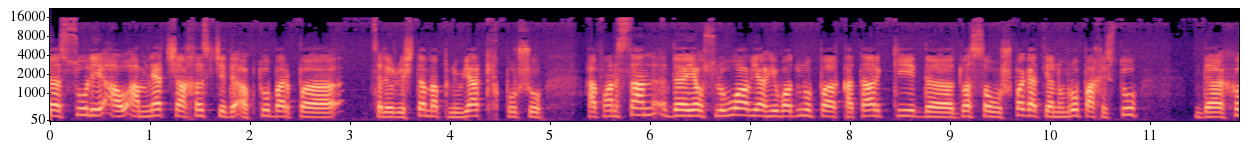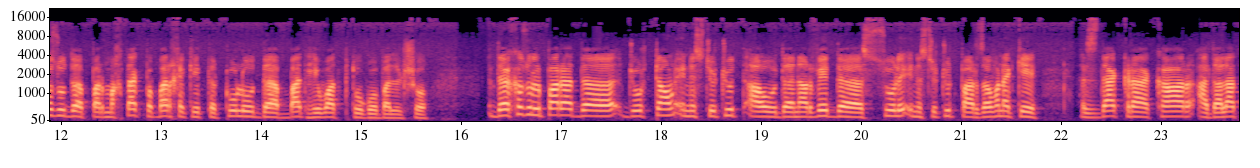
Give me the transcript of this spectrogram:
د سولې او امنیت شاخص چې د اکتوبر په 24مه په نیویارک کې خپور شو افغانستان د یو سلو او یا هیوادونو په قطار کې د 214 نمرو په اخیستو د ښځو د پرمختګ په برخه کې تر ټولو د بد هیواد په توګه وبلل شو د ښځو لپاره د جورج ټاون انسټیټیوټ او د ناروې د سولې انسټیټیوټ په ارزونه کې زده کړه کار عدالت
